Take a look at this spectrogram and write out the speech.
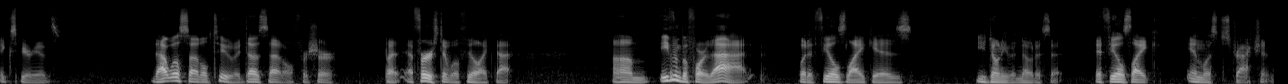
experience. That will settle too. It does settle for sure, but at first it will feel like that. Um, even before that, what it feels like is you don't even notice it. It feels like endless distraction.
